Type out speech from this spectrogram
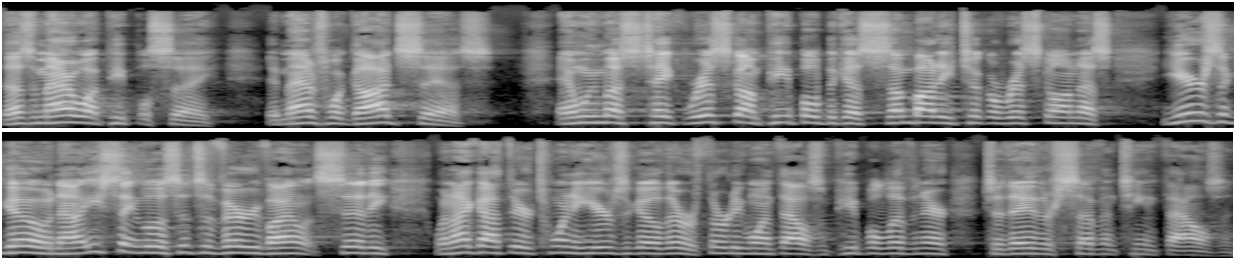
Doesn't matter what people say, it matters what God says and we must take risk on people because somebody took a risk on us years ago. Now east st louis it's a very violent city. When i got there 20 years ago there were 31000 people living there. Today there's 17000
